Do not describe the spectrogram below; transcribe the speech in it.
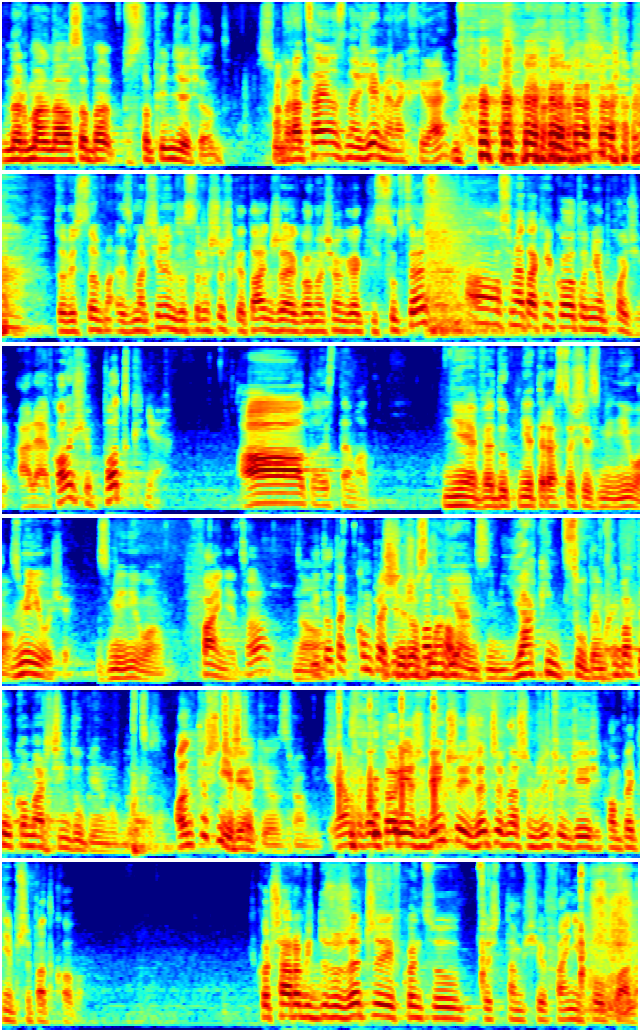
normalna osoba 150 A słów. wracając na ziemię na chwilę, to wiesz co, z Marcinem to jest troszeczkę tak, że jak on osiąga jakiś sukces, a w sumie tak nikogo to nie obchodzi. Ale jak on się potknie, a to jest temat. Nie, według mnie teraz to się zmieniło. Zmieniło się. Zmieniło. Fajnie, co? No. I to tak kompletnie Się przypadkowo. rozmawiałem z nim. Jakim cudem? Chyba tylko Marcin Dubiel mógłby co, On też nie coś wie. takiego zrobić. Ja mam taką teorię, że większość rzeczy w naszym życiu dzieje się kompletnie przypadkowo. Tylko trzeba robić dużo rzeczy i w końcu coś tam się fajnie poukłada.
